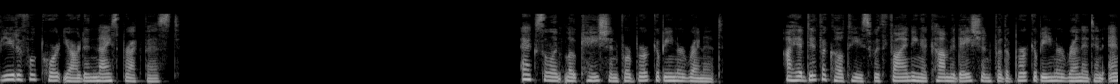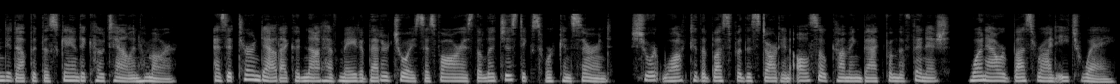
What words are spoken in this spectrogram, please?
Beautiful courtyard and nice breakfast. Excellent location for Birkebeiner Rennet. I had difficulties with finding accommodation for the Birkebeiner Rennet and ended up at the Scandic Hotel in Hamar. As it turned out I could not have made a better choice as far as the logistics were concerned, short walk to the bus for the start and also coming back from the finish, one hour bus ride each way.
